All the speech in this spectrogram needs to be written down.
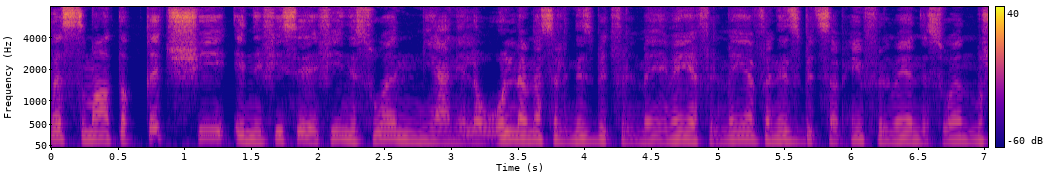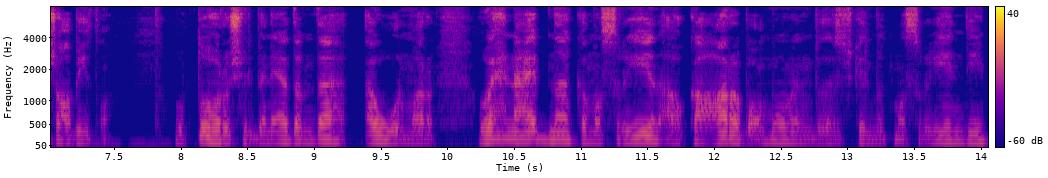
بس ما أعتقدش إن في في نسوان يعني لو قلنا مثلا نسبة في المية 100% فنسبة 70% النسوان مش عبيطة. وبتهرش البني آدم ده أول مرة. وإحنا عيبنا كمصريين أو كعرب عموما بلاش كلمة مصريين دي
